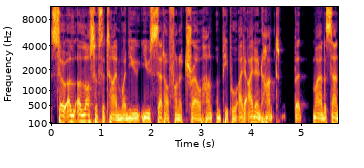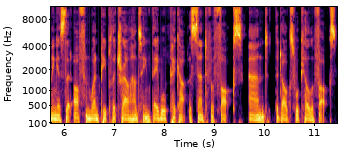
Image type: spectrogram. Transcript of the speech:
So a, a lot of the time when you, you set off on a trail hunt and people, I, I don't hunt, but my understanding is that often when people are trail hunting, they will pick up the scent of a fox and the dogs will kill the fox.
